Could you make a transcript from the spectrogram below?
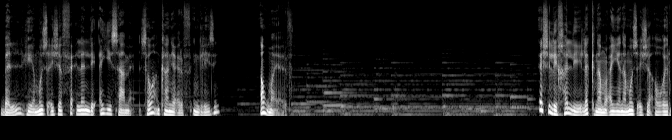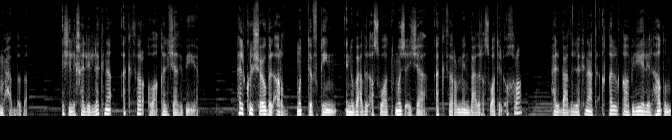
بل هي مزعجة فعلا لأي سامع سواء كان يعرف إنجليزي أو ما يعرف إيش اللي يخلي لكنة معينة مزعجة أو غير محببة؟ إيش اللي يخلي اللكنة أكثر أو أقل جاذبية؟ هل كل شعوب الأرض متفقين أن بعض الأصوات مزعجة أكثر من بعض الأصوات الأخرى؟ هل بعض اللكنات أقل قابلية للهضم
